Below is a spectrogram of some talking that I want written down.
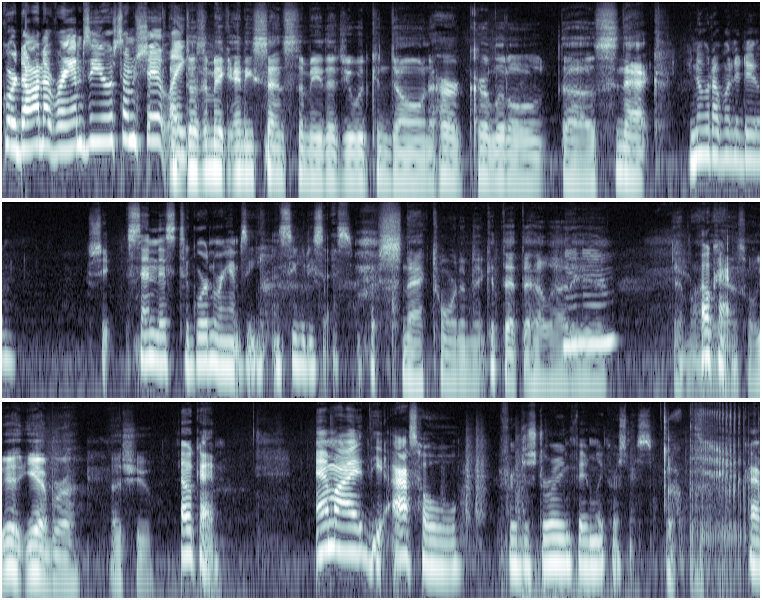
Gordana Ramsay or some shit? it Like doesn't make any sense to me that you would condone her her little uh, snack you know what I want to do? Send this to Gordon Ramsay and see what he says. snack tournament. Get that the hell out of here. Am I the Okay. asshole? Yeah, yeah, bruh. That's you. Okay. Am I the asshole for destroying family Christmas? Oh, Okay.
